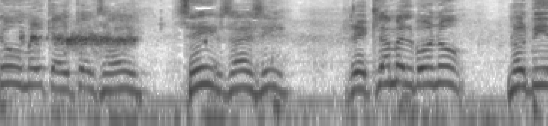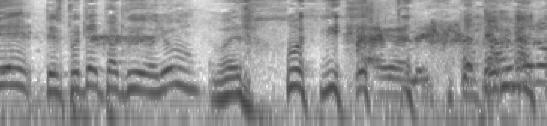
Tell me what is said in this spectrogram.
No, un mercadito, él sabe. Sí. Él sabe, sí. Reclama el bono. No olvide, después del partido, yo. Bueno, muy bien. ¿Qué número?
